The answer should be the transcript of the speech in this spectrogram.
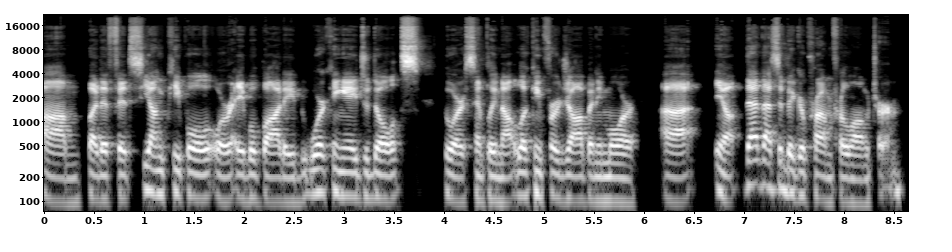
Um, but if it's young people or able-bodied working age adults who are simply not looking for a job anymore, uh, you know, that that's a bigger problem for long term.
